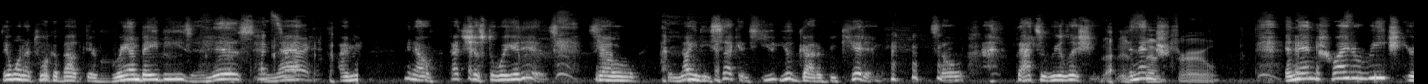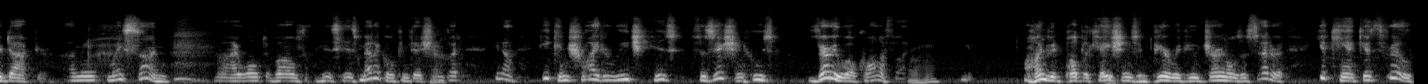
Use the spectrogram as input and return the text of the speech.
they want to talk about their grandbabies and this and that. right. I mean, you know, that's just the way it is. So for 90 seconds, you, you've got to be kidding. So that's a real issue. That is and then so true. and then try to reach your doctor. I mean, my son, uh, I won't divulge his, his medical condition, but you know, he can try to reach his physician who's very well qualified. Mhm. A hundred publications in peer-reviewed journals, et cetera. You can't get through.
